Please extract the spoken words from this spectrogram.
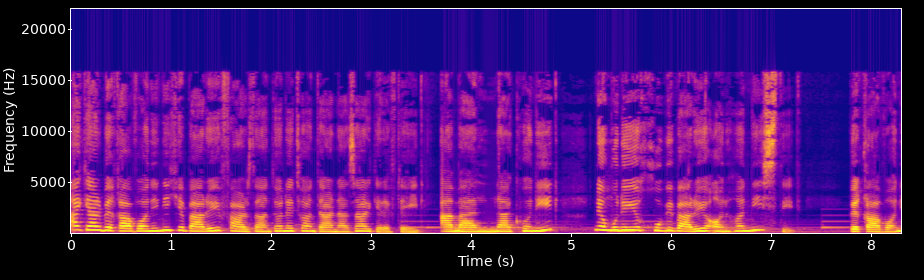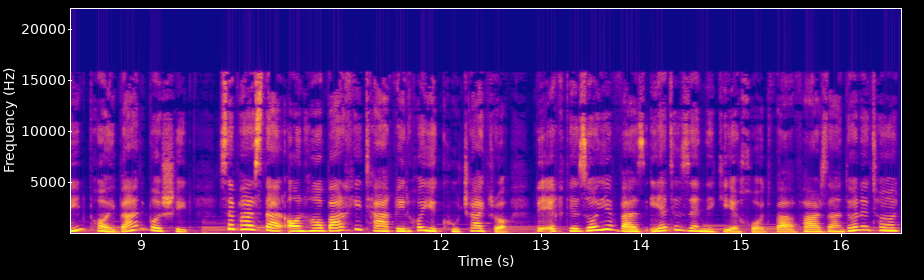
اگر به قوانینی که برای فرزندانتان در نظر گرفته اید عمل نکنید نمونه خوبی برای آنها نیستید. به قوانین پایبند باشید سپس در آنها برخی تغییرهای کوچک را به اقتضای وضعیت زندگی خود و فرزندانتان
